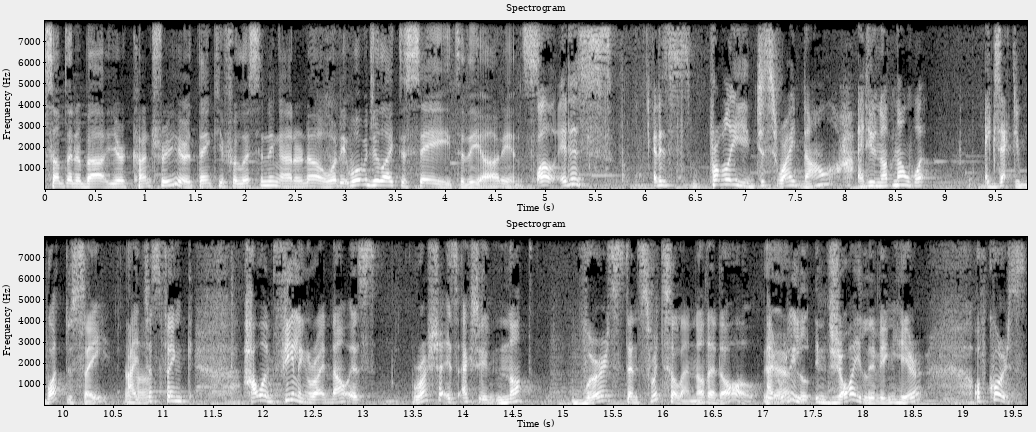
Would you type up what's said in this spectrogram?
something about your country, or thank you for listening. I don't know. What, do, what would you like to say to the audience? Well, it is. It is probably just right now. I do not know what exactly what to say. I Uh-huh. just think how I'm feeling right now is Russia is actually not worse than Switzerland, not at all. I really enjoy living here. Of course,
